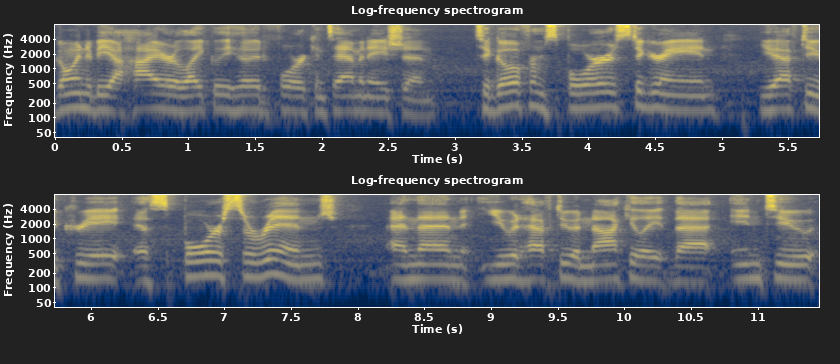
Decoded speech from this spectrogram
going to be a higher likelihood for contamination. To go from spores to grain, you have to create a spore syringe and then you would have to inoculate that into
